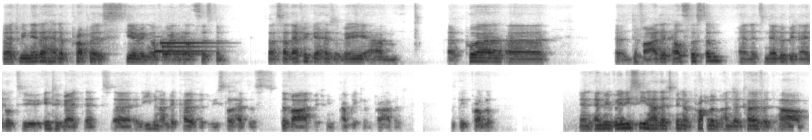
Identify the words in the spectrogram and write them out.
But we never had a proper steering of one health system. So South Africa has a very um, uh, poor, uh, uh, divided health system, and it's never been able to integrate that. Uh, and even under COVID, we still have this divide between public and private. It's a big problem. And, and we've really seen how that's been a problem under COVID, how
